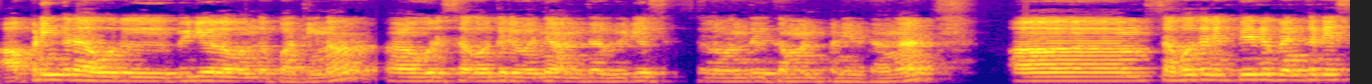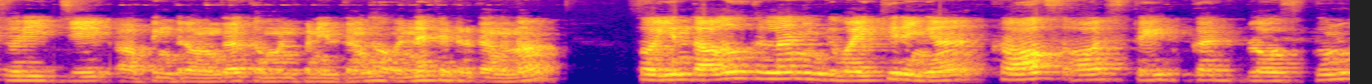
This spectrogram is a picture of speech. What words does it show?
அப்படிங்கிற ஒரு வீடியோவில் வந்து பார்த்தீங்கன்னா ஒரு சகோதரி வந்து அந்த வீடியோ செக்ஷனில் வந்து கமெண்ட் பண்ணியிருக்காங்க. சகோதரி பேர் வெங்கடேஸ்வரி ஜே அப்படிங்கிறவங்க கமெண்ட் பண்ணியிருக்காங்க. அவங்க என்ன கேட்டிருக்காங்கன்னா ஸோ இந்த அளவுக்கெல்லாம் நீங்கள் வைக்கிறீங்க. கிராஸ் ஆர் ஸ்ட்ரெயிட் கட் ப்ளவுஸ்க்கும்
